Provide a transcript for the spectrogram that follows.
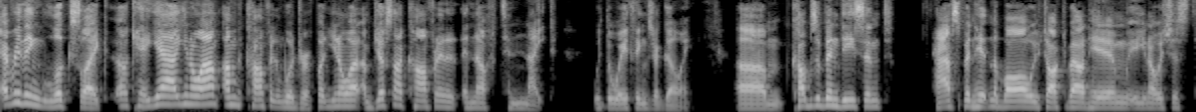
everything looks like, okay, yeah, you know, I'm, I'm confident Woodruff, but you know what? I'm just not confident enough tonight with the way things are going. Um, Cubs have been decent. Happ's been hitting the ball. We've talked about him. You know, it's just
